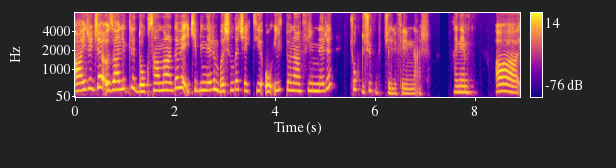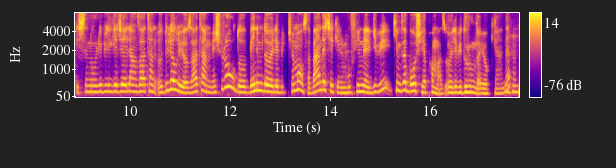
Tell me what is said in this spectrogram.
ayrıca özellikle 90'larda ve 2000'lerin başında çektiği o ilk dönem filmleri çok düşük bütçeli filmler. Hani aa işte Nuri Bilge Ceylan zaten ödül alıyor, zaten meşhur oldu. Benim de öyle bütçem olsa ben de çekerim bu filmleri gibi kimse boş yapamaz. Öyle bir durum da yok yani. Hı hı.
